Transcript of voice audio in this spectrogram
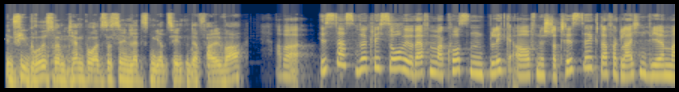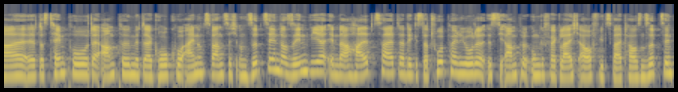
in viel größerem Tempo, als das in den letzten Jahrzehnten der Fall war. Aber ist das wirklich so? Wir werfen mal kurz einen Blick auf eine Statistik. Da vergleichen wir mal äh, das Tempo der Ampel mit der GroKo 21 und 17. Da sehen wir, in der Halbzeit der Legislaturperiode ist die Ampel ungefähr gleich auf wie 2017.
